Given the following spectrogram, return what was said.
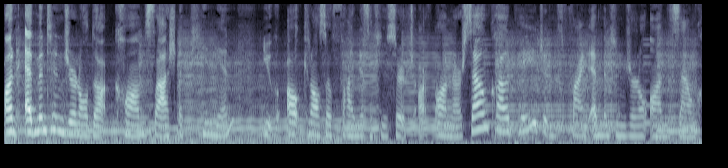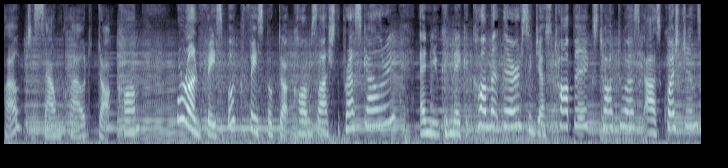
on edmontonjournal.com slash opinion. You can also find us if you search our, on our SoundCloud page and find Edmonton Journal on SoundCloud to soundcloud.com. We're on Facebook, facebook.com slash the press gallery, and you can make a comment there, suggest topics, talk to us, ask questions.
